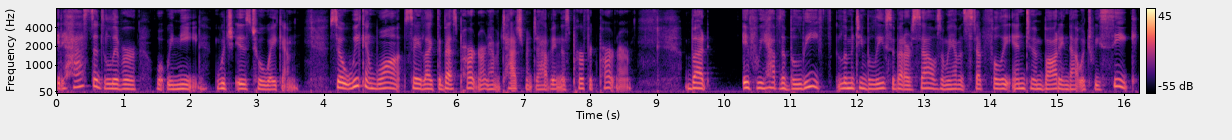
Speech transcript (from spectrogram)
it has to deliver what we need, which is to awaken. So we can want, say, like the best partner and have attachment to having this perfect partner. But if we have the belief, limiting beliefs about ourselves, and we haven't stepped fully into embodying that which we seek,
